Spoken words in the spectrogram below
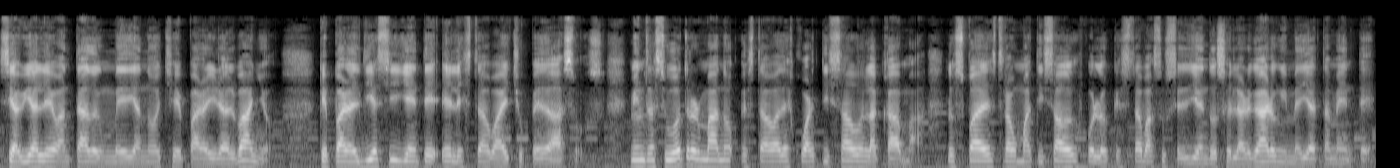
se había levantado en medianoche para ir al baño, que para el día siguiente él estaba hecho pedazos, mientras su otro hermano estaba descuartizado en la cama. Los padres traumatizados por lo que estaba sucediendo se largaron inmediatamente,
